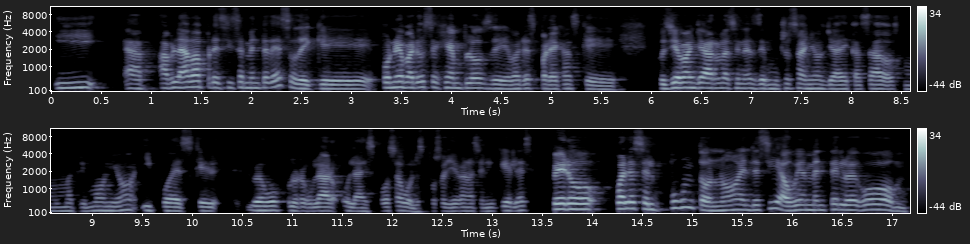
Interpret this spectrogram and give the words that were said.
y hablaba precisamente de eso, de que pone varios ejemplos de varias parejas que pues llevan ya relaciones de muchos años ya de casados como un matrimonio y pues que luego por lo regular o la esposa o el esposo llegan a ser infieles, pero ¿cuál es el punto, no? Él decía, obviamente luego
